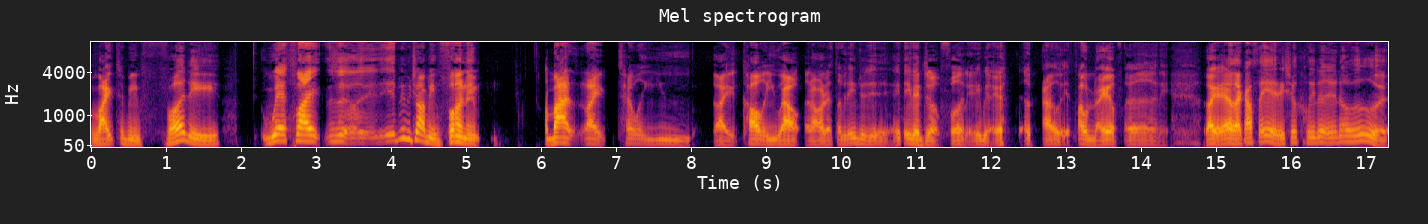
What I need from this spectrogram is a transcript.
like to be funny with like people try to be funny by like telling you, like calling you out and all that stuff. They just they think that joke funny. They be like, oh, it's so damn funny. Like like I said, they should clean it in the hood.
